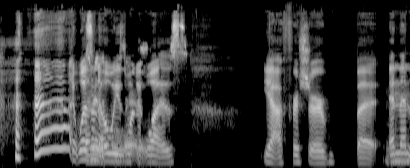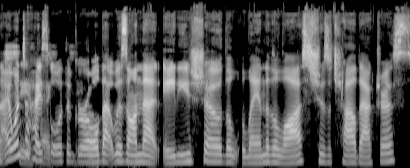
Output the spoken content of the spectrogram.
it wasn't always what it was. Yeah, for sure. But and then I went to high school with a girl that was on that '80s show, The Land of the Lost. She was a child actress.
